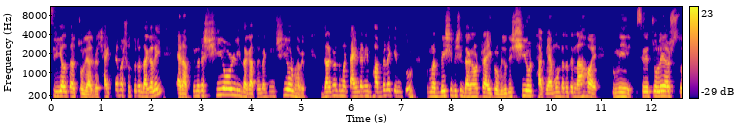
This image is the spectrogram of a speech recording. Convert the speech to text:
সিরিয়াল তার চলে আসবে। ষাটটা বা সত্তরটা দাগালেই এনাফ কিন্তু এটা শিওরলি দাগাতে হবে, একদম শিওর ভাবে। যার কারণে তোমার টাইমটা নিয়ে ভাববে না, কিন্তু তোমরা বেশি বেশি দাগানোর ট্রাই করবে। যদি শিওর থাকবে, এমনটা যাতে না হয়, তুমি ছেড়ে চলে আসছো,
